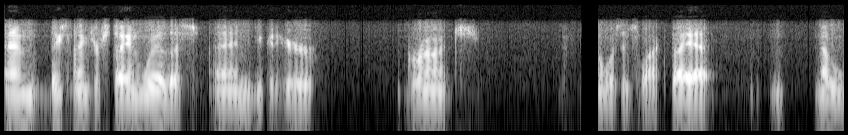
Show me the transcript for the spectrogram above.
and these things are staying with us and you could hear grunts noises like that. No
